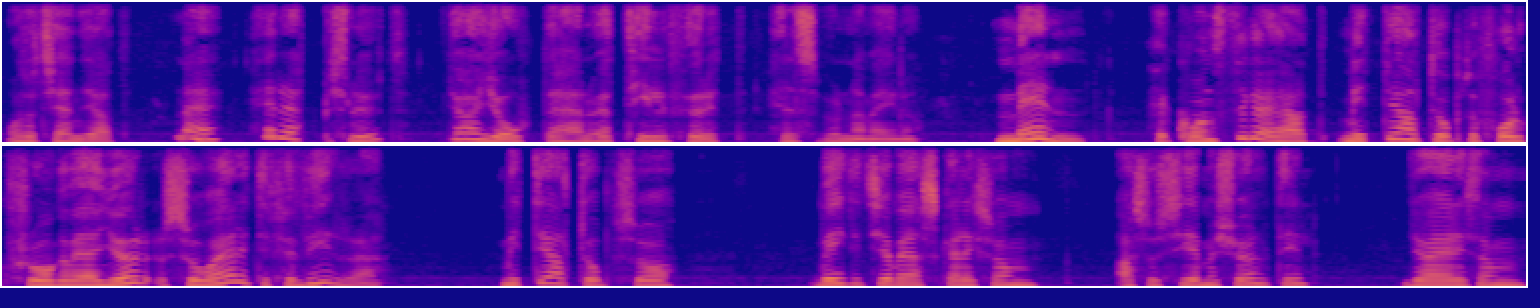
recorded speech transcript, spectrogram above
och så kände jag att nej, det är rätt beslut. Jag har gjort det här nu, jag har tillfört hälsobrunna mig nu. Men det konstiga är att mitt i alltihop då folk frågar vad jag gör så var jag lite förvirrad. Mitt i alltihop så vet inte jag vad jag ska liksom associera mig själv till. Jag är liksom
